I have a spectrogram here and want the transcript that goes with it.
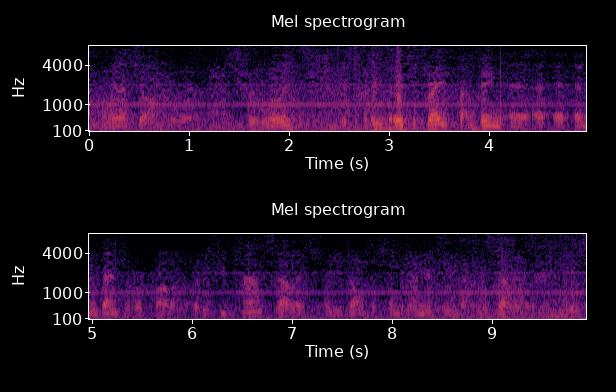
and we let John go through Louis. It's great, it's great being a, a, an inventor of a product, but if you can't sell it, or you don't have somebody on your team that can sell it, it's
